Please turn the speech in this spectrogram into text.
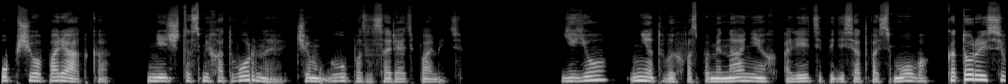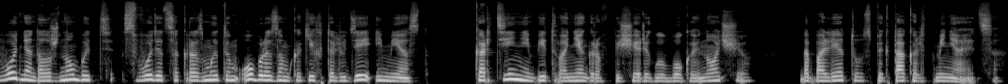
общего порядка, нечто смехотворное, чем глупо засорять память. Ее нет в их воспоминаниях о лете 58-го, которые сегодня, должно быть, сводятся к размытым образом каких-то людей и мест, картине «Битва негров в пещере глубокой ночью», до балету спектакль отменяется,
